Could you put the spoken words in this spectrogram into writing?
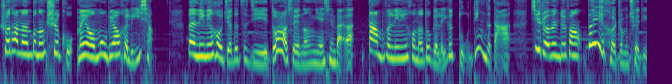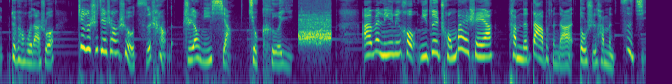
说他们不能吃苦，没有目标和理想。问零零后觉得自己多少岁能年薪百万？大部分零零后呢都给了一个笃定的答案。记者问对方为何这么确定？对方回答说：“这个世界上是有磁场的，只要你想就可以。”啊，问零零后你最崇拜谁呀？他们的大部分答案都是他们自己。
